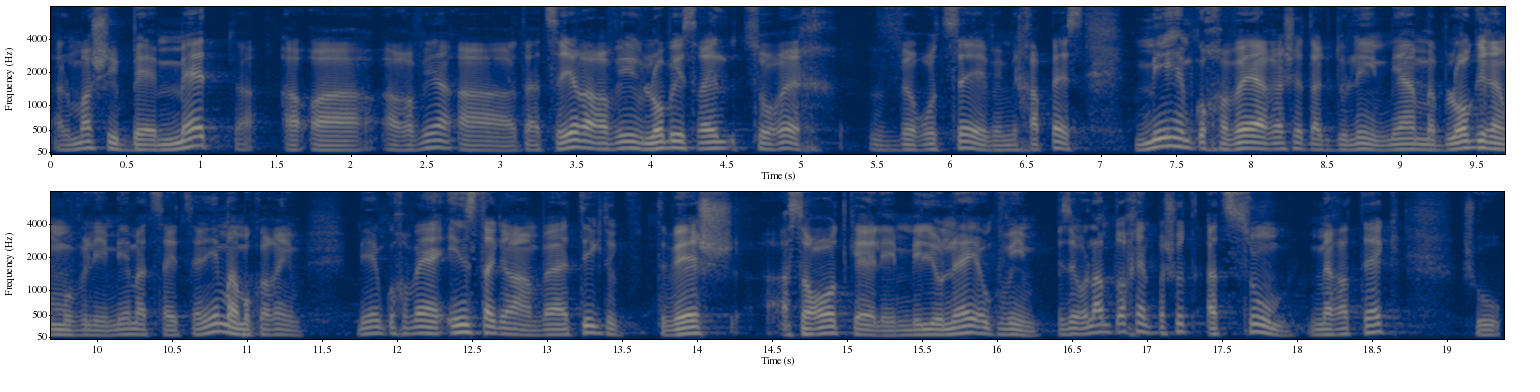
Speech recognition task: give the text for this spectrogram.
על מה שבאמת הערבי, הצעיר הערבי, לא בישראל, צורך. ורוצה ומחפש מי הם כוכבי הרשת הגדולים, מי הם הבלוגרים המובילים, מי הם הצייצנים המוכרים, מי הם כוכבי האינסטגרם והטיקטוק, ויש עשרות כאלה, מיליוני עוקבים. וזה עולם תוכן פשוט עצום, מרתק, שהוא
